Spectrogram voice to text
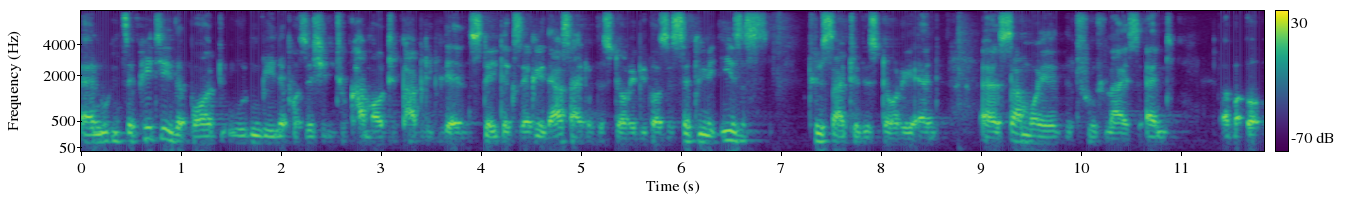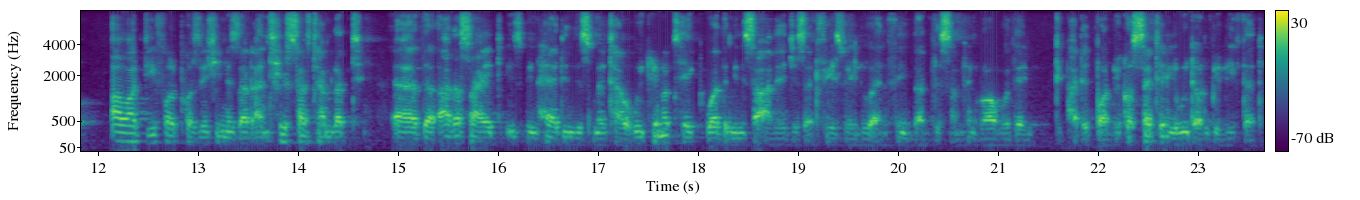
And it's a pity the board wouldn't be in a position to come out publicly and state exactly their side of the story because there certainly is two sides to the story, and uh, somewhere the truth lies. And uh, our default position is that until such time that uh, the other side is being heard in this matter. We cannot take what the minister alleges at face value and think that there's something wrong with the departed board because certainly we don't believe that.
